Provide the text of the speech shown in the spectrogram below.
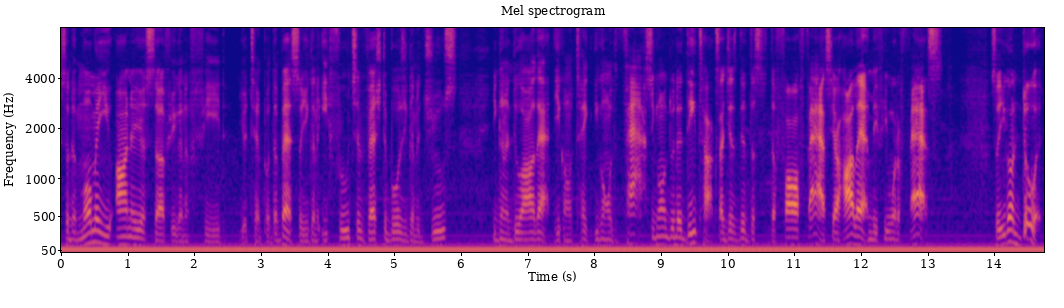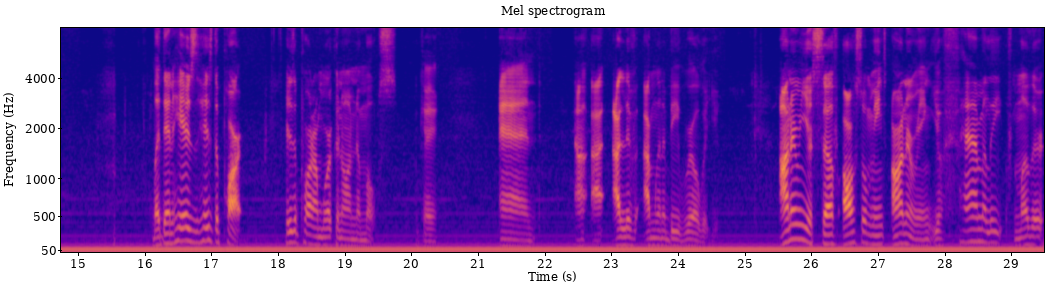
So the moment you honor yourself, you're going to feed your temple the best. So you're to eat fruits and vegetables, you're to juice, you're gonna do all that. You're gonna take. You're gonna fast. You're gonna do the detox. I just did the the fall fast. Y'all holler at me if you want to fast. So you're gonna do it. But then here's here's the part. Here's the part I'm working on the most. Okay. And I, I, I live. I'm gonna be real with you. Honoring yourself also means honoring your family, mother,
